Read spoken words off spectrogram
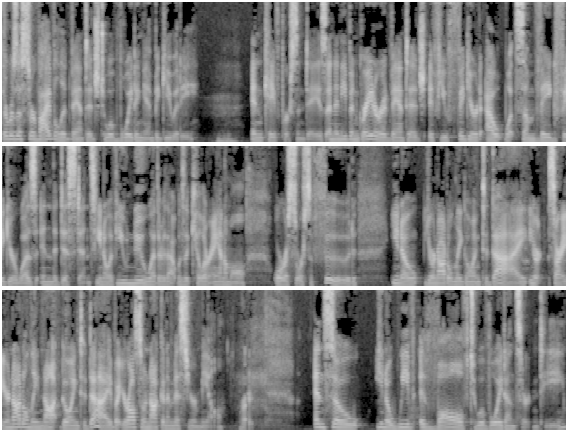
there was a survival advantage to avoiding ambiguity mm-hmm. in cave person days, and an even greater advantage if you figured out what some vague figure was in the distance. You know, if you knew whether that was a killer animal or a source of food, you know, you're not only going to die, you're sorry, you're not only not going to die, but you're also not going to miss your meal. Right. And so, you know, we've evolved to avoid uncertainty.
